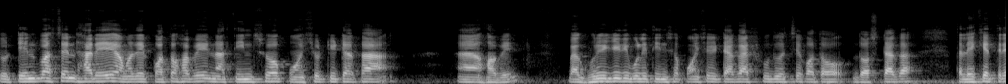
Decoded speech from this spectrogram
তো টেন পার্সেন্ট হারে আমাদের কত হবে? না, তিনশো পঁয়ষট্টি টাকা হবে। বা ঘুরিয়ে যদি বলি তিনশো পঁয়ষট্টি টাকার সুদ হচ্ছে কত? দশ টাকা। তাহলে এক্ষেত্রে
